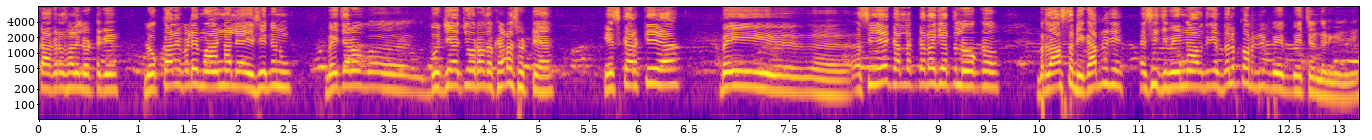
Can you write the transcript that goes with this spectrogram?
ਕਾਂਗਰਸ ਵਾਲੇ ਲੁੱਟ ਗਏ ਲੋਕਾਂ ਨੇ ਬੜੇ ਮਾਣ ਨਾਲ ਲਿਆਏ ਸੀ ਇਹਨਾਂ ਨੂੰ, ਬਈ ਚਲੋ ਦੂਜਿਆਂ ਚੋਰਾਂ ਤੋਂ ਖੜਾ ਛੁੱਟਿਆ ਇਸ ਕਰਕੇ ਆ, ਬਈ ਅਸੀਂ ਇਹ ਗੱਲ ਕਦਾ ਜਦ ਲੋਕ ਬਰਦਾਸ਼ਤ ਨਹੀਂ ਕਰਨਗੇ ਅਸੀਂ ਜ਼ਮੀਨਾਂ ਆਪਦੀਆਂ ਬਿਲਕੁਲ ਨਹੀਂ ਵੇ- ਵੇਚਣ ਦੇਣੀਆਂ ਜੀ।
